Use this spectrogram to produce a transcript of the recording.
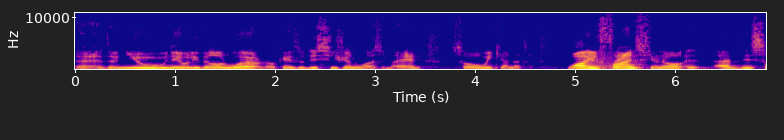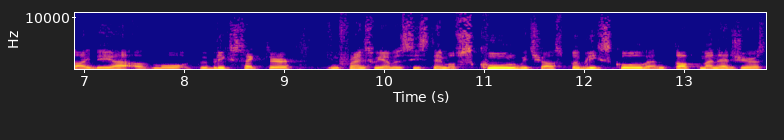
uh, the new neoliberal world. Okay, the decision was made, so we cannot. While France, you know, had this idea of more public sector. In France, we have a system of school, which are public school, and top managers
